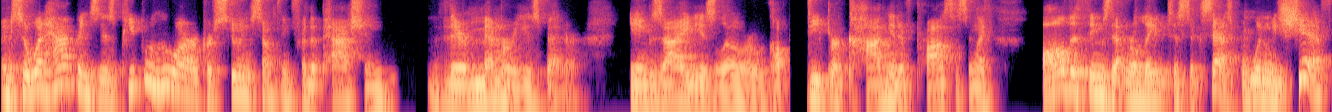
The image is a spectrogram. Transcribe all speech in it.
And so what happens is people who are pursuing something for the passion, their memory is better, anxiety is lower, we call deeper cognitive processing, like all the things that relate to success. But when we shift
